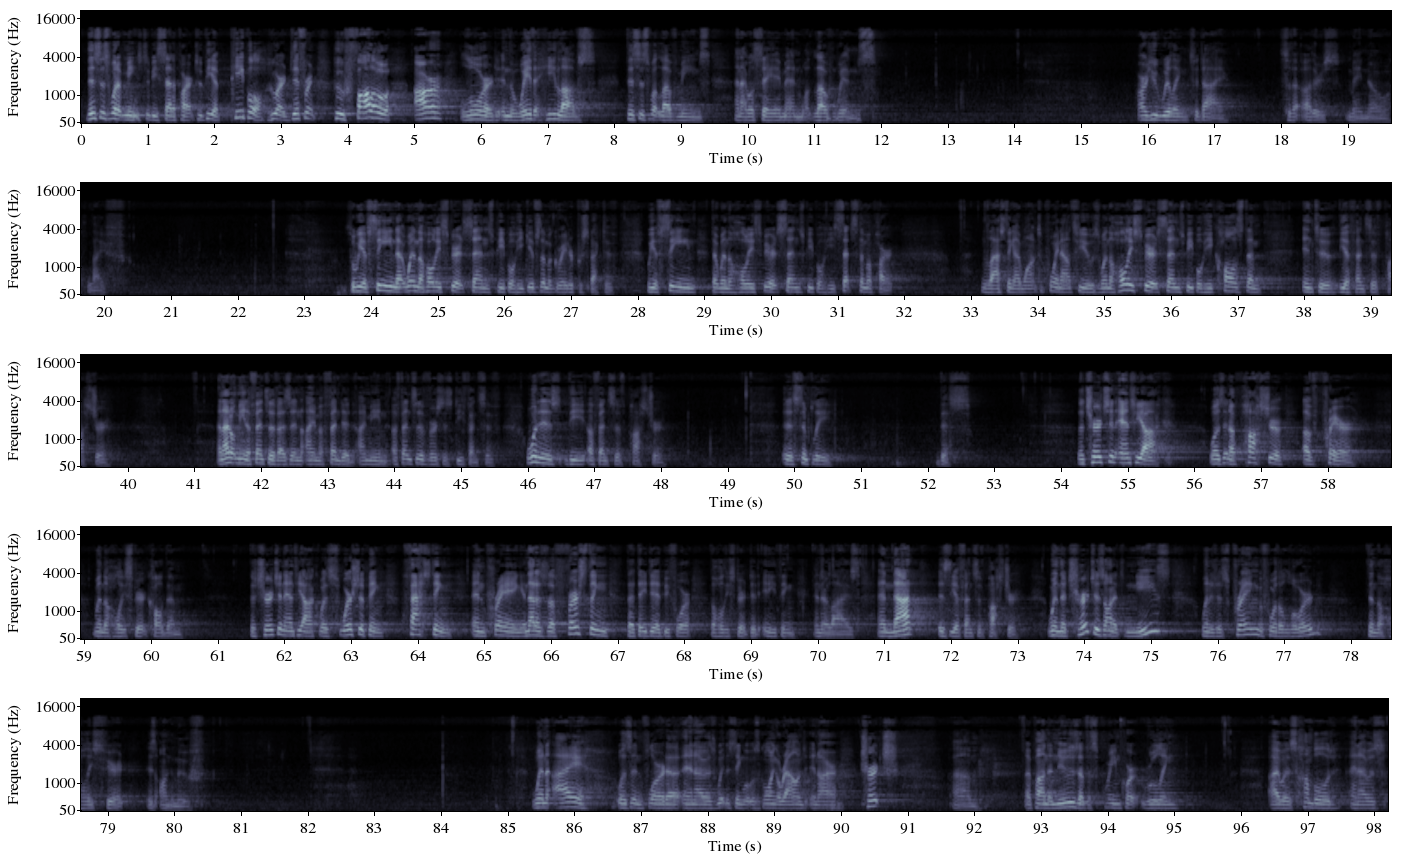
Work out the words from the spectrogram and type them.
this is what it means to be set apart, to be a people who are different, who follow our Lord in the way that He loves. This is what love means. And I will say, Amen, what love wins. Are you willing to die so that others may know life? So we have seen that when the Holy Spirit sends people, He gives them a greater perspective we have seen that when the Holy Spirit sends people, He sets them apart. the last thing I want to point out to you is when the Holy Spirit sends people, He calls them into the offensive posture. And I don't mean offensive as in I'm offended, I mean offensive versus defensive. What is the offensive posture? It is simply this. The church in Antioch was in a posture of prayer when the Holy Spirit called them. The church in Antioch was worshiping, fasting, and praying, and that is the first thing that they did before the Holy Spirit did anything in their lives. And that is the offensive posture. When the church is on its knees, when it is praying before the Lord, then the Holy Spirit is on the move. When I was in Florida and I was witnessing what was going around in our church, um, upon the news of the Supreme Court ruling, I was humbled and I was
